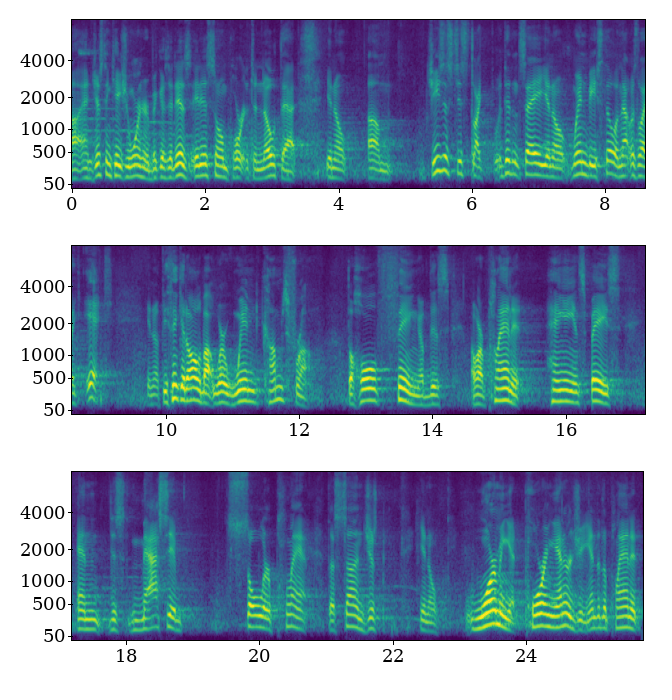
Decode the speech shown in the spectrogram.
Uh, and just in case you weren't here, because it is, it is so important to note that, you know, um, Jesus just like didn't say, you know, wind be still, and that was like it. You know, if you think at all about where wind comes from, the whole thing of this, of our planet hanging in space and this massive solar plant, the sun just, you know, warming it, pouring energy into the planet,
